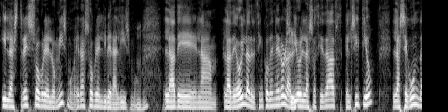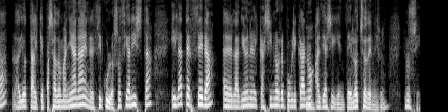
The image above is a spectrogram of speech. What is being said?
y las tres sobre lo mismo, era sobre el liberalismo. La de la, la de hoy, la del 5 de enero, la Sí. dio en la sociedad El Sitio, la segunda la dio tal que pasado mañana en el Círculo Socialista y la tercera eh, la dio en el Casino Republicano al día siguiente, el 8 de enero. No sé,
